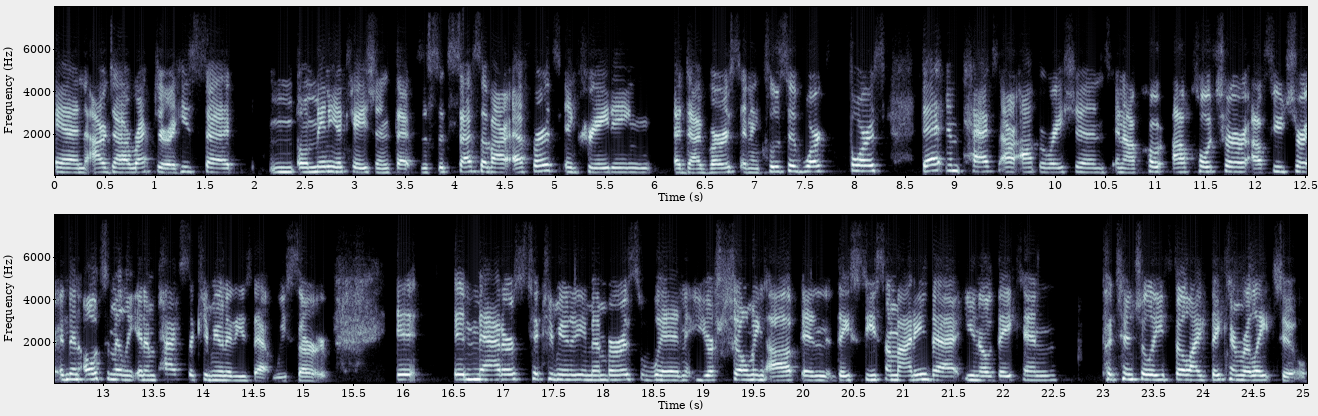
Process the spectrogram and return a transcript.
And our director, he said on many occasions that the success of our efforts in creating a diverse and inclusive workforce that impacts our operations and our, our culture, our future, and then ultimately it impacts the communities that we serve. It it matters to community members when you're showing up and they see somebody that you know they can potentially feel like they can relate to.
